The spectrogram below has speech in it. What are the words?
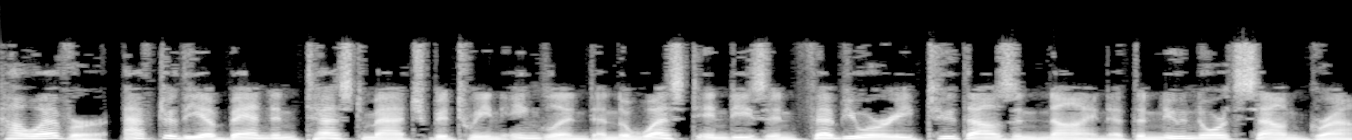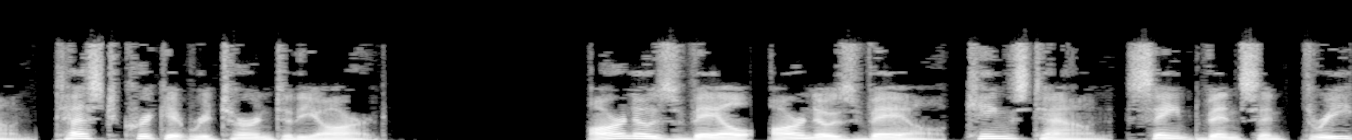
However, after the abandoned test match between England and the West Indies in February 2009 at the new North Sound ground, test cricket returned to the ARG. Arnos Vale, Arnos Vale, Kingstown, St Vincent 3,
